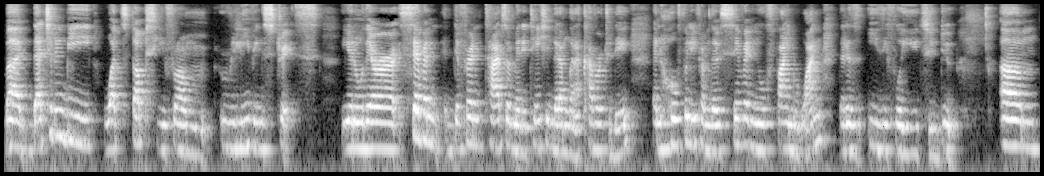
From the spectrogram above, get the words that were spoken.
But that shouldn't be what stops you from relieving stress. You know there are seven different types of meditation that i'm going to cover today and hopefully from those seven you'll find one that is easy for you to do. Um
